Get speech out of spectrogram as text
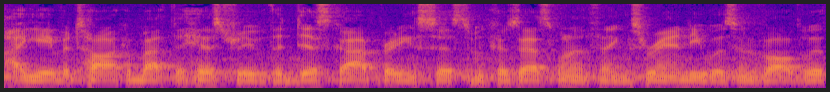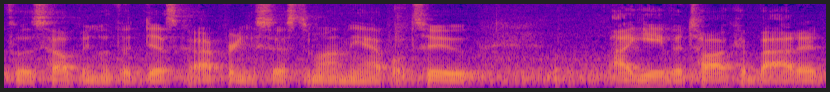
I gave a talk about the history of the disk operating system because that's one of the things Randy was involved with was helping with the disk operating system on the Apple II. I gave a talk about it,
